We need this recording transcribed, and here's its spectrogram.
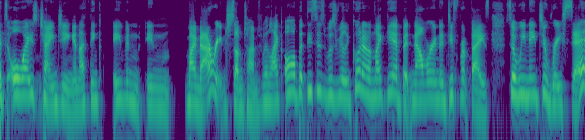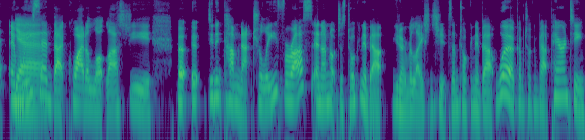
it's always changing. And I think even in my marriage sometimes we're like oh but this is was really good. And i'm like yeah but now we're in a different phase. So we need to reset. And we said that quite a lot last year but it didn't come naturally for us. And i'm not just talking about you know relationships. I'm talking about work. I'm talking about parenting.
